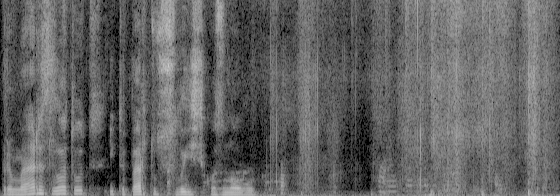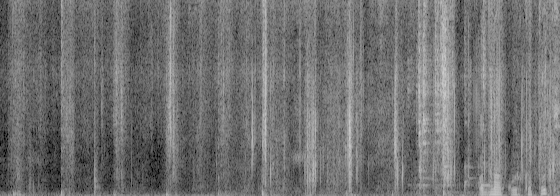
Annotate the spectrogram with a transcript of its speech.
примерзла тут і тепер тут слизько знову. Одна курка тут.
